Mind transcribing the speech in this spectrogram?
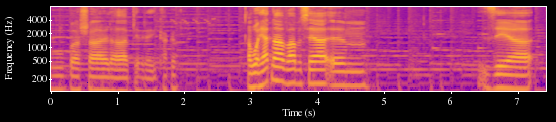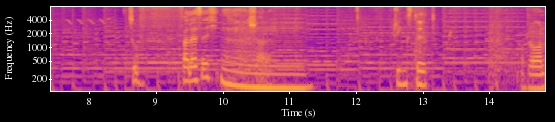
Super Schall, da habt ihr wieder die Kacke. Aber Härtner war bisher ähm, sehr zuverlässig. Äh, schade. Mm. Jinxed it. Komm schon.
